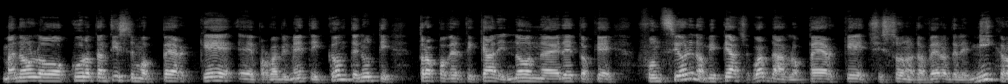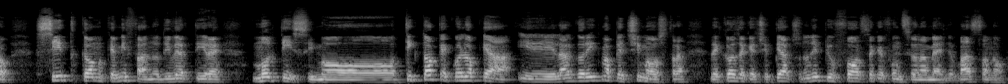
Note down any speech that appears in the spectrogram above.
ma non lo curo tantissimo perché eh, probabilmente i contenuti troppo verticali non è detto che funzionino. Mi piace guardarlo perché ci sono davvero delle micro sitcom che mi fanno divertire moltissimo. TikTok è quello che ha eh, l'algoritmo che ci mostra le cose che ci piacciono di più, forse che funziona meglio. Bastano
